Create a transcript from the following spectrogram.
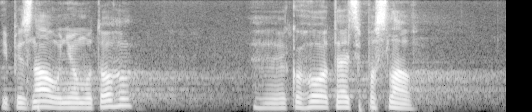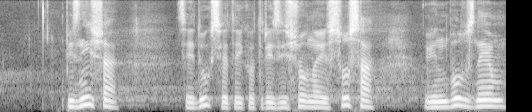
і пізнав у ньому того, кого Отець послав. Пізніше цей Дух Святий, котрий зійшов на Ісуса, Він був з ним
